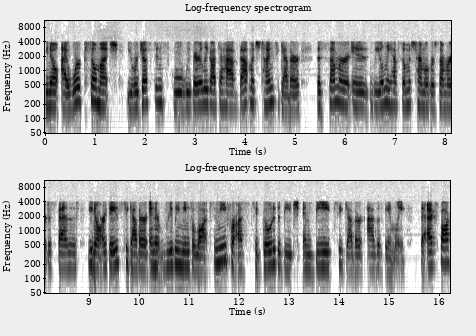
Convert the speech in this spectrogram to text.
you know, I work so much. You were just in school. We barely got to have that much time together. The summer is we only have so much time over summer to spend, you know, our days together, and it really means a lot to me for us to go to the beach and be together as a family. The Xbox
